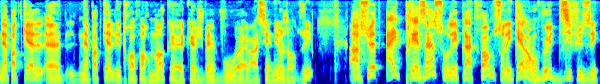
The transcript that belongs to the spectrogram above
n'importe quel euh, n'importe quel des trois formats que, que je vais vous euh, mentionner aujourd'hui. Ensuite, être présent sur les plateformes sur lesquelles on veut diffuser.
